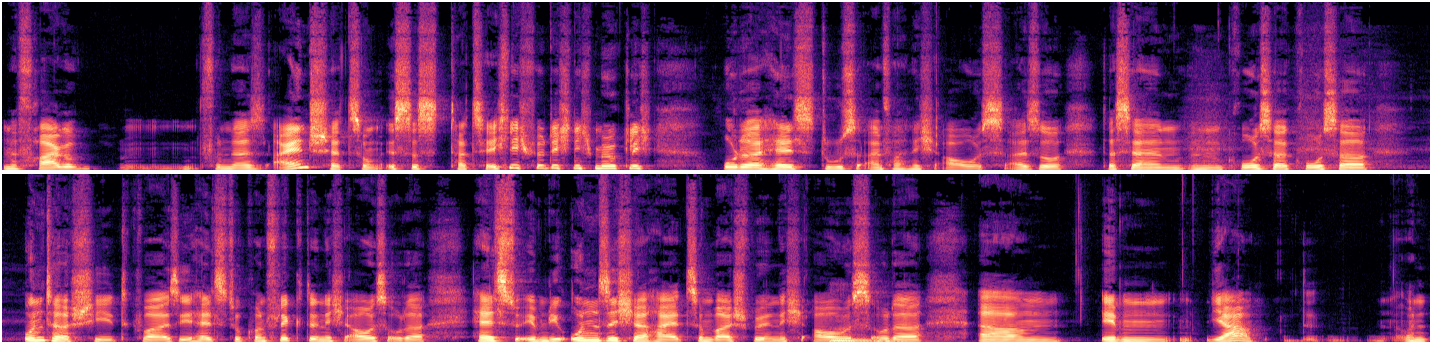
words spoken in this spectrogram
eine Frage mm, von der Einschätzung. Ist es tatsächlich für dich nicht möglich oder hältst du es einfach nicht aus? Also, das ist ja ein, ein großer, großer Unterschied quasi. Hältst du Konflikte nicht aus oder hältst du eben die Unsicherheit zum Beispiel nicht aus Mhm. oder ähm, eben, ja, und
